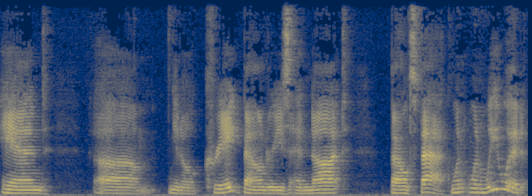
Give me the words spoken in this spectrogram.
and, um, you know, create boundaries and not bounce back. When, when we would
